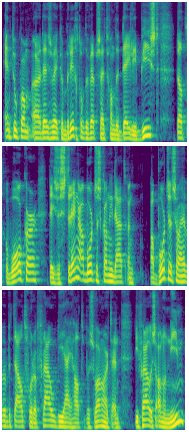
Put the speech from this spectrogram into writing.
En toen kwam deze week een bericht op de website van de Daily Beast dat Walker, deze strenge abortuskandidaat, een abortus zou hebben betaald voor een vrouw die hij had bezwangerd. En die vrouw is anoniem,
